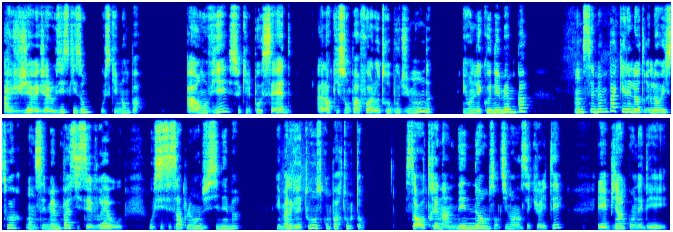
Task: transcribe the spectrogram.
à juger avec jalousie ce qu'ils ont ou ce qu'ils n'ont pas, à envier ce qu'ils possèdent alors qu'ils sont parfois à l'autre bout du monde et on ne les connaît même pas. On ne sait même pas quelle est leur, histoire, on ne sait même pas si c'est vrai ou, si c'est simplement du cinéma. Et malgré tout, on se compare tout le temps. Ça entraîne un énorme sentiment d'insécurité, et bien qu'on ait des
